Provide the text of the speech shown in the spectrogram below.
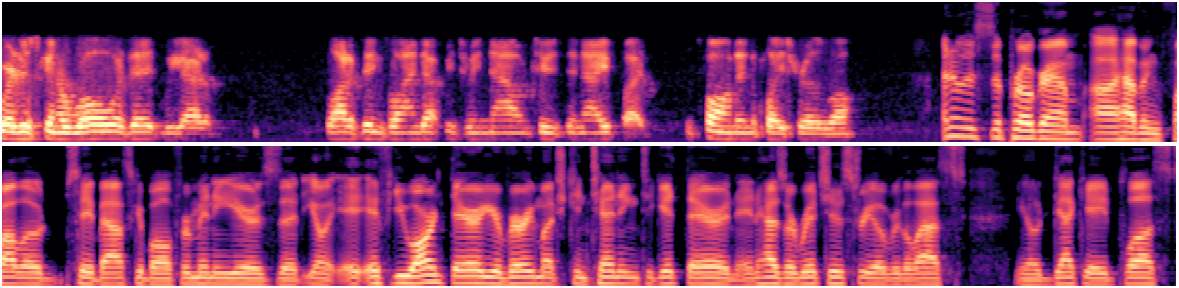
we're just going to roll with it. We got a, a lot of things lined up between now and Tuesday night, but it's fallen into place really well. I know this is a program, uh, having followed state basketball for many years, that you know if you aren't there, you're very much contending to get there, and, and has a rich history over the last you know decade plus.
